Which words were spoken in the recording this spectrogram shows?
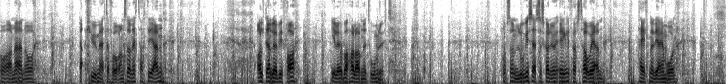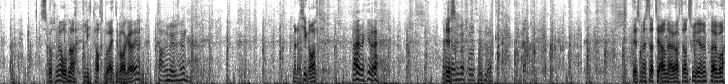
Og Arne er nå ja, 20 meter foran, så han er tatt igjen alt det han løp ifra i løpet av halvannet-to minutter. Og sånn logisk sett så skal han jo egentlig først ta henne igjen helt når de er i mål. Spørs om jeg åpna litt hardt på vei tilbake. Ja, det er mulig. Men det er ikke galt. Nei, det er ikke det. Det- forholdsvis lett. Det som er til er jo at han skulle gjerne prøve å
